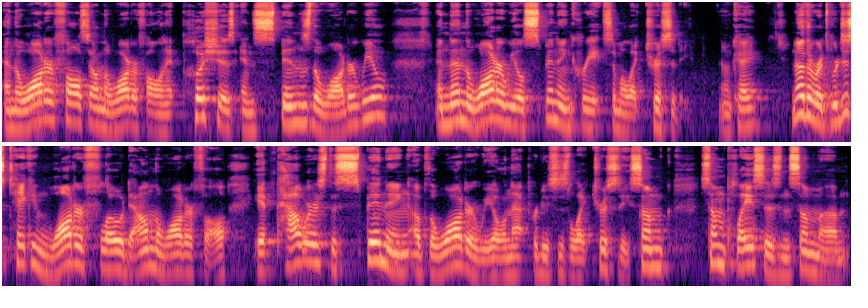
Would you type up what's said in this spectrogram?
and the water falls down the waterfall and it pushes and spins the water wheel, and then the water wheel spinning creates some electricity. Okay? In other words, we're just taking water flow down the waterfall. It powers the spinning of the water wheel, and that produces electricity. Some some places and some um,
